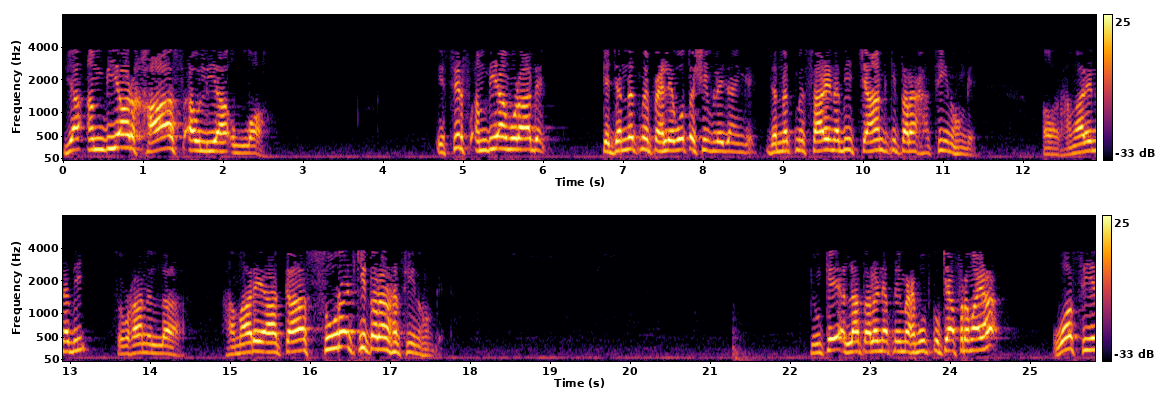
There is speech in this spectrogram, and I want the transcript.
یا انبیاء اور خاص اولیاء اللہ۔ یہ صرف انبیاء مراد ہیں کہ جنت میں پہلے وہ تشریف لے جائیں گے، جنت میں سارے نبی چاند کی طرح حسین ہوں گے۔ اور ہمارے نبی، سبحان اللہ، ہمارے آقا سورج کی طرح حسین ہوں گے۔ کیونکہ اللہ تعالی نے اپنے محبوب کو کیا فرمایا؟ وہ سیر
